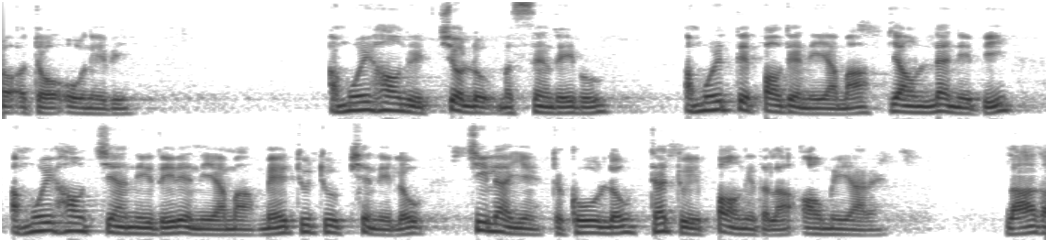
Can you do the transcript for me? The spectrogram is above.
တော့အတော်အိုနေပြီ။အမွှေးဟောင်းတွေကျွတ်လို့မစင်သေးဘူး။အမွှေးတစ်ပေါက်တဲ့နေရာမှာပြောင်လက်နေပြီးအမွှေးဟောင်းကြံနေသေးတဲ့နေရာမှာမဲတူးတူးဖြစ်နေလို့ ကြည့်လိုက်ရင်တကိုယ်လုံးဓာတ်တွေပေါက်နေသလားအောင်မေးရတယ်။လားက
